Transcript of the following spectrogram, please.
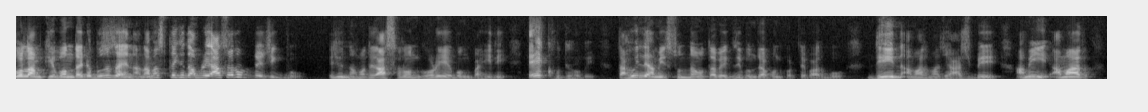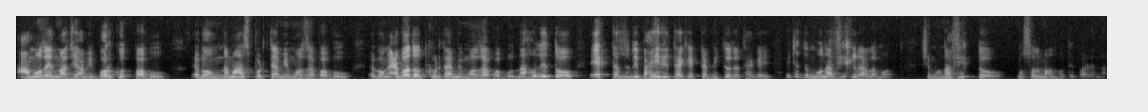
গোলাম, কে বন্দা, এটা বোঝা যায় না। নামাজ থেকে তো আমরা এই আচরণটাই শিখব। এই জন্য আমাদের আচরণ ঘরে এবং বাহিরে এক হতে হবে। তাহলে আমি সুন্না মোতাবেক জীবনযাপন করতে পারব। দিন আমার মাঝে আসবে। আমি আমার আমলের মাঝে আমি বরকত পাবো এবং নামাজ পড়তে আমি মজা পাবো এবং আবাদত করতে আমি মজা পাবো। না হলে তো একটা যদি বাইরে থাকে, একটা ভিতরে থাকে, এটা তো মুনাফিকের আলামত। সে মুনাফিক তো মুসলমান হতে পারে না।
